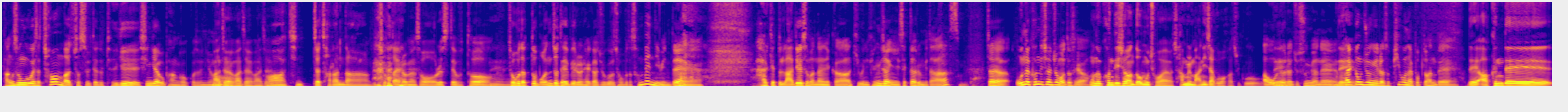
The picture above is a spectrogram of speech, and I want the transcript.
방송국에서 처음 마주쳤을 때도 되게 신기하고 반가웠거든요. 맞아요, 맞아요, 맞아요. 아, 진짜 잘한다. 미쳤다. 이러면서 어렸을 때부터 네. 저보다 또 먼저 데뷔를 해가지고 저보다 선배님인데, 아, 이렇게 또 라디오에서 만나니까 기분이 굉장히 색다릅니다. 그렇습니다. 자, 오늘 컨디션 좀 어떠세요? 오늘 컨디션 너무 좋아요. 잠을 많이 자고 와가지고. 아, 오늘은 네. 좀 숙면을 네. 활동 중이라서 피곤할 법도 한데. 네, 아, 근데,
